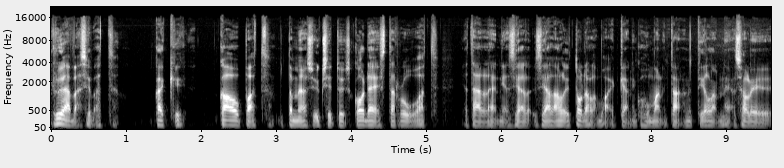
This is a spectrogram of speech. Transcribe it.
ryöväsivät kaikki kaupat, mutta myös yksityiskodeista ruuat – ja tälleen. Ja siellä, siellä oli todella vaikea niin kuin humanitaarinen tilanne ja se oli,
